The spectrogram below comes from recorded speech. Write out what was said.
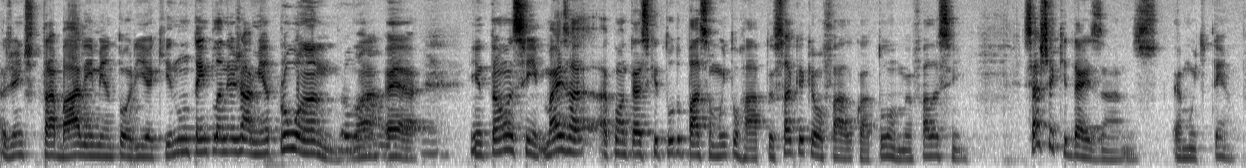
a gente trabalha em mentoria aqui não tem planejamento para o ano. Pro é? ano. É. é. Então, assim, mas a, acontece que tudo passa muito rápido. Sabe o que, que eu falo com a turma? Eu falo assim: você acha que 10 anos é muito tempo?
